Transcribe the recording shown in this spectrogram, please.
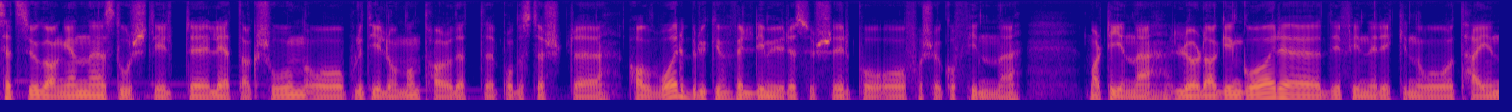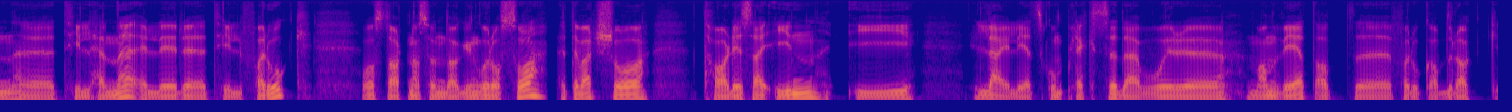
settes jo i gang en storstilt eh, leteaksjon, og politiet i London tar jo dette på det største alvor. Bruker veldig mye ressurser på å forsøke å finne Martine. Lørdagen går, eh, de finner ikke noe tegn eh, til henne eller eh, til Farouk. Og starten av søndagen går også. Etter hvert så tar de seg inn i leilighetskomplekset der hvor man vet at Farouk Abdurak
